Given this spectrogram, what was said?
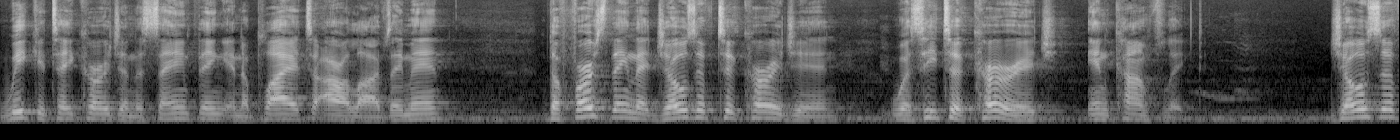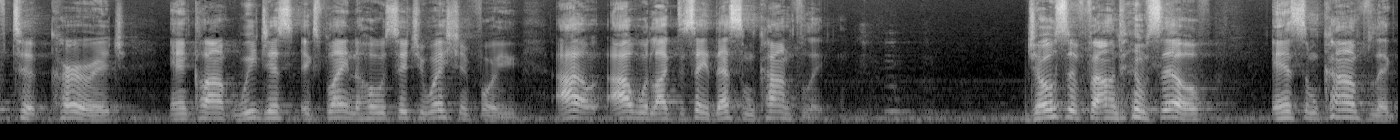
we could take courage in the same thing and apply it to our lives. Amen? The first thing that Joseph took courage in was he took courage in conflict. Joseph took courage in conflict. We just explained the whole situation for you. I, I would like to say that's some conflict. Joseph found himself in some conflict.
